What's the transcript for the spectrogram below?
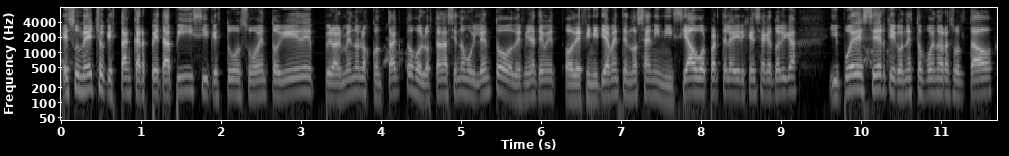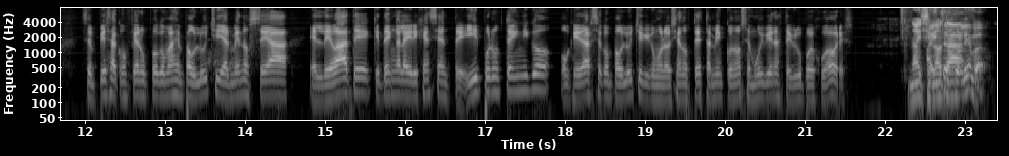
es un hecho que está en carpeta Pisi, que estuvo en su momento Guede, pero al menos los contactos o lo están haciendo muy lento o definitivamente, o definitivamente no se han iniciado por parte de la dirigencia católica. Y puede ser que con estos buenos resultados se empiece a confiar un poco más en Paulucci y al menos sea el debate que tenga la dirigencia entre ir por un técnico o quedarse con Paulucci, que como lo decían ustedes, también conoce muy bien a este grupo de jugadores. No, y se Ahí nota... está el problema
